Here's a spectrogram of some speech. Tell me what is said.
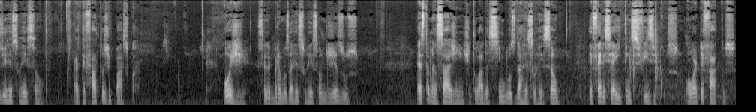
de ressurreição. Artefatos de Páscoa. Hoje celebramos a ressurreição de Jesus. Esta mensagem, intitulada Símbolos da Ressurreição, refere-se a itens físicos ou artefatos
